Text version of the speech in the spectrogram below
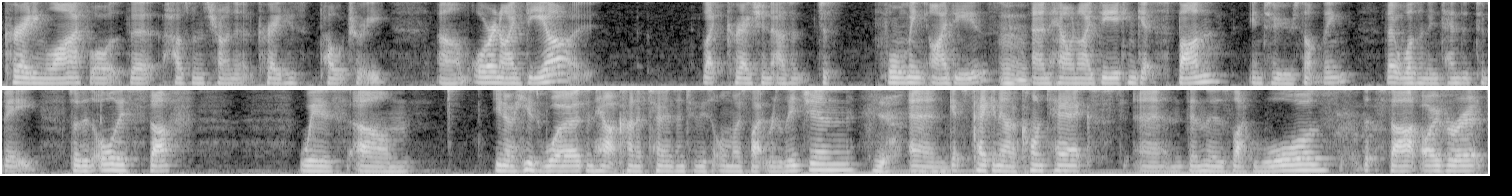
creating life or the husband's trying to create his poetry, um, or an idea, like creation as a, just forming ideas and how an idea can get spun into something that wasn't intended to be. So there's all this stuff with um, you know his words and how it kind of turns into this almost like religion Yeah. and gets taken out of context and then there's like wars that start over it.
